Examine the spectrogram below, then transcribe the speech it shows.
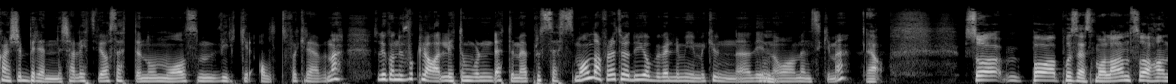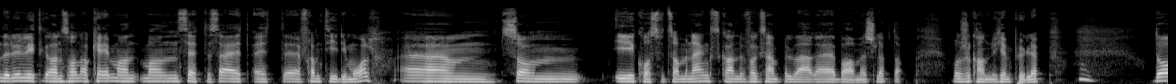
kanskje brenner seg litt ved å sette noen mål som virker altfor krevende. Så du kan jo forklare litt om hvordan dette med prosessmål, da, for det tror jeg du jobber veldig mye med kundene dine mm. og mennesker med. Ja. Så på prosessmålene så handler det litt sånn ok, man, man setter seg et, et, et eh, fremtidig mål um, som i crossfit-sammenheng så kan det f.eks. være barmennsløp, da, og så kan du ikke en pullup. Mm. Da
